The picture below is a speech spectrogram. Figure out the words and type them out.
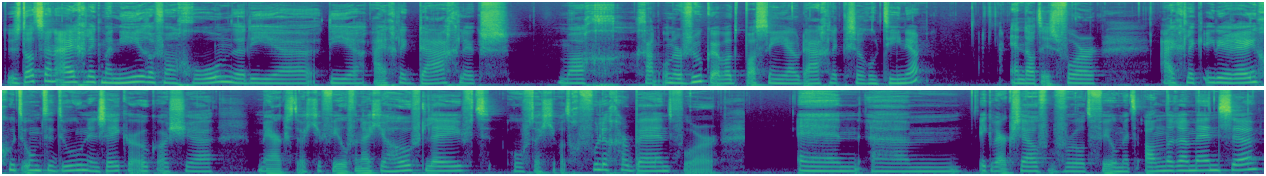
Dus dat zijn eigenlijk manieren van gronden die die je eigenlijk dagelijks mag gaan onderzoeken. Wat past in jouw dagelijkse routine. En dat is voor eigenlijk iedereen goed om te doen. En zeker ook als je merkt dat je veel vanuit je hoofd leeft. Of dat je wat gevoeliger bent voor. En ehm, ik werk zelf bijvoorbeeld veel met andere mensen.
